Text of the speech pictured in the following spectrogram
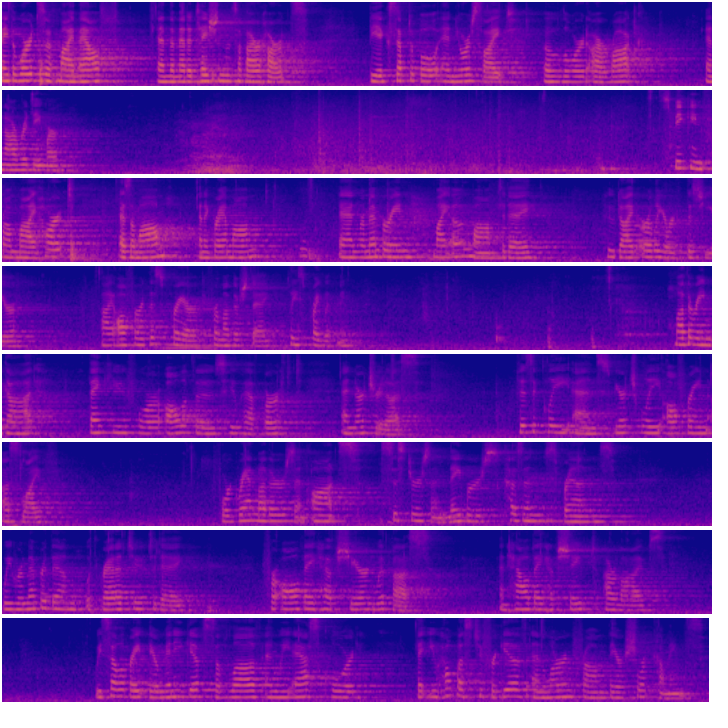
May the words of my mouth and the meditations of our hearts be acceptable in your sight, O Lord, our rock and our Redeemer. Amen. Speaking from my heart as a mom and a grandmom, and remembering my own mom today, who died earlier this year, I offer this prayer for Mother's Day. Please pray with me. Mothering God, thank you for all of those who have birthed and nurtured us, physically and spiritually offering us life. For grandmothers and aunts, sisters and neighbors, cousins, friends, we remember them with gratitude today for all they have shared with us and how they have shaped our lives. We celebrate their many gifts of love, and we ask, Lord, that you help us to forgive and learn from their shortcomings.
